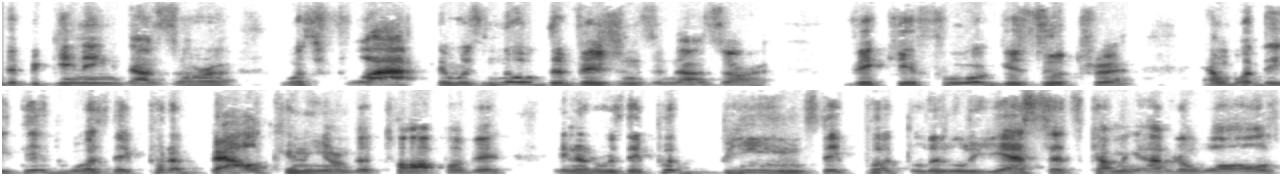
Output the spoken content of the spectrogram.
the beginning, the Azara was flat. There was no divisions in the Azara. And what they did was they put a balcony on the top of it. In other words, they put beams, they put little yesets coming out of the walls,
